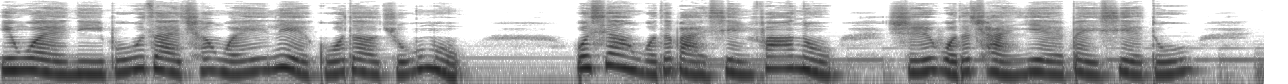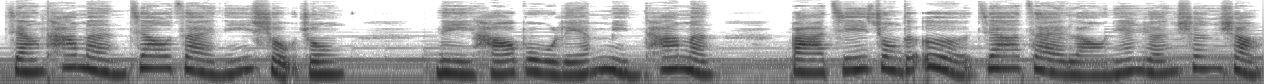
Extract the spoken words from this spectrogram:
因为你不再称为列国的主母。我向我的百姓发怒，使我的产业被亵渎。将他们交在你手中，你毫不怜悯他们，把极重的恶加在老年人身上。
